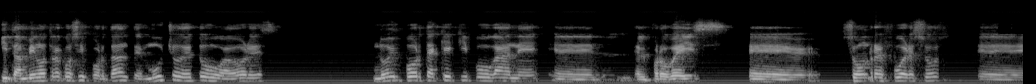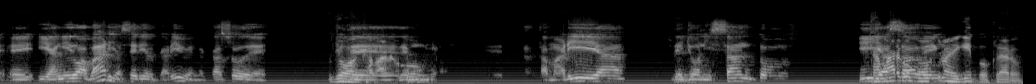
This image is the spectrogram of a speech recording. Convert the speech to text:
Y también otra cosa importante, muchos de estos jugadores, no importa qué equipo gane el, el Pro Base, eh, son refuerzos eh, y han ido a varias series del Caribe. En el caso de, Johan de, Camargo. de Muñoz, de Santa María, de Johnny Santos. Y ya Camargo con saben, otros equipos, claro.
